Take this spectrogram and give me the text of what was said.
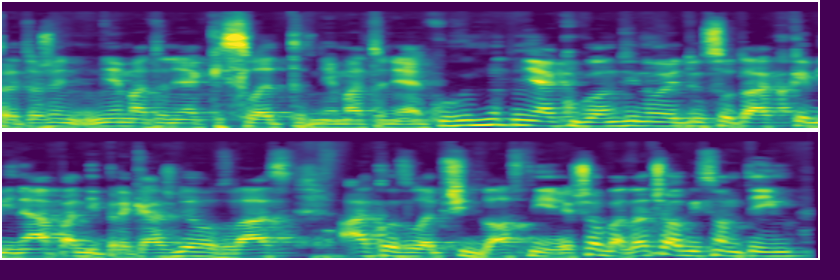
pretože nemá to nejaký sled, nemá to nejakú, nejakú kontinuitu, sú to ako keby nápady pre každého z vás, ako zlepšiť vlastný e-shop a začal by som tým,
